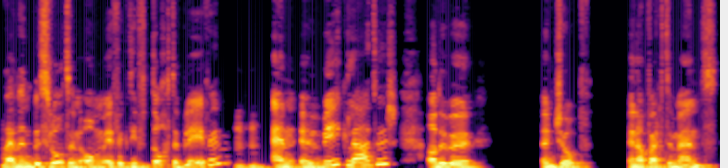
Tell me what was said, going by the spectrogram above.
we hebben besloten om effectief toch te blijven. Mm -hmm. En een week later hadden we een job, een appartement,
